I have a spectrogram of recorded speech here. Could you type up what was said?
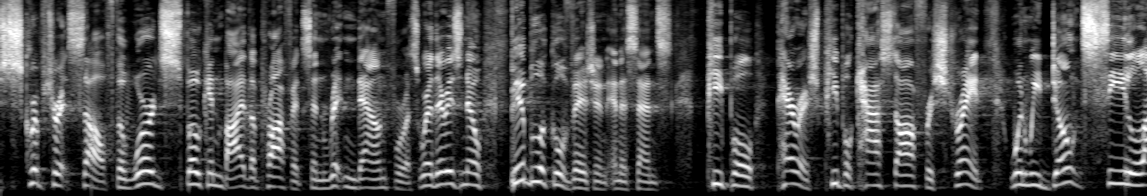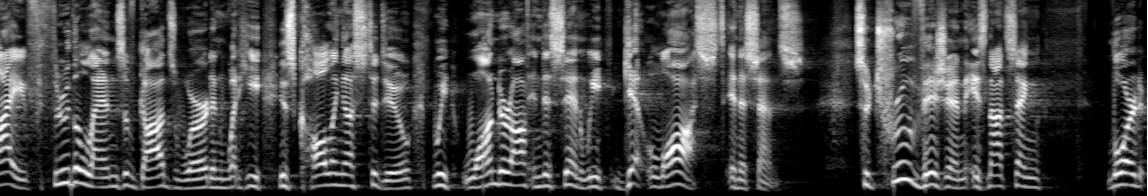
scripture itself, the words spoken by the prophets and written down for us, where there is no biblical vision, in a sense, people perish, people cast off restraint. When we don't see life through the lens of God's word and what He is calling us to do, we wander off into sin. We get lost, in a sense. So, true vision is not saying, Lord,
